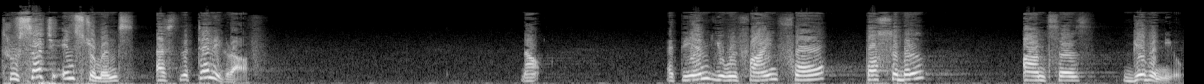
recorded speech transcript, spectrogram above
through such instruments as the telegraph. Now, at the end you will find four possible answers given you.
